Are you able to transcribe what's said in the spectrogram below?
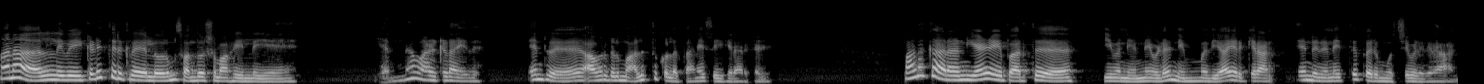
ஆனால் இவை கிடைத்திருக்கிற எல்லோரும் சந்தோஷமாக இல்லையே. என்ன வாழ்க்கடா இது? என்று அவர்களும் அழுத்து கொள்ளத்தானே செய்கிறார்கள். பணக்காரன் ஏழையை பார்த்து இவன் என்னை விட நிம்மதியாக இருக்கிறான் என்று நினைத்து பெருமூச்சு விடுகிறான்.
